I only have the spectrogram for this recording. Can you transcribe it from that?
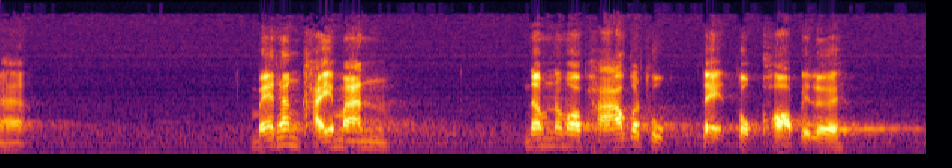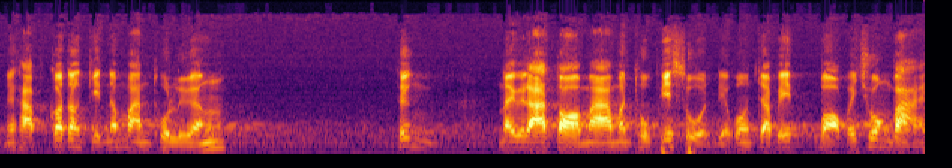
นะฮะแม้ทั้งไขมันน้ำน้ำมะพร้าวก็ถูกเตะตกขอบไปเลยนะครับ ก็ต้องกินน้ำมันถั่วเหลือง ซึ่ง ในเวลาต่อมามันถูกพิสูจน์เดี๋ยวผมจะไปบอกไปช่วงบ่าย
